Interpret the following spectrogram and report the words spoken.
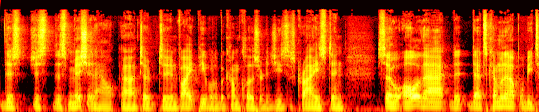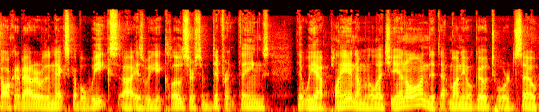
this just this mission out uh, to to invite people to become closer to Jesus Christ. And so all of that, that that's coming up, we'll be talking about it over the next couple weeks uh, as we get closer. Some different things that we have planned. I'm going to let you in on that. That money will go towards. So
